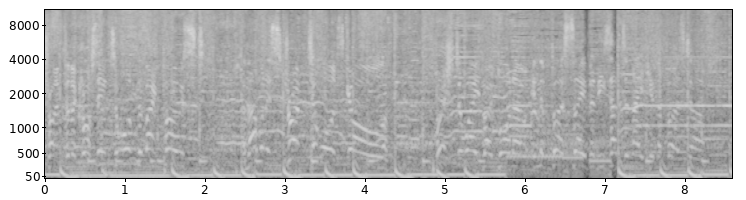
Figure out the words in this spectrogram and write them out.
Trying for the cross in towards the back post. And that one is struck towards goal. Pushed away by Bono in the first save that he's had to make in the first half.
